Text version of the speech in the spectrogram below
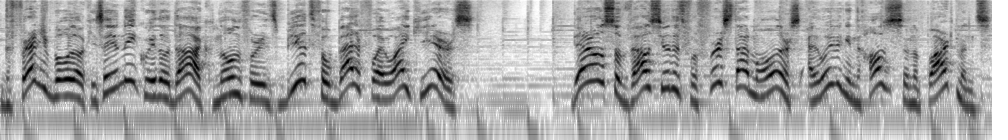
The French Bulldog is a unique little dog known for its beautiful butterfly-like ears. They are also well suited for first-time owners and living in houses and apartments.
